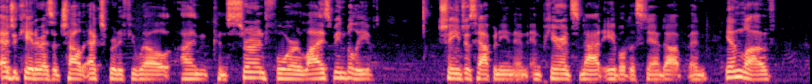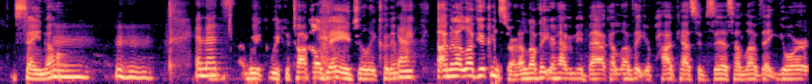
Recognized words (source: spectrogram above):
educator as a child expert if you will i'm concerned for lies being believed changes happening and, and parents not able to stand up and in love say no mm. Mm-hmm. And that's we, we could talk all day, Juli, couldn't yeah. we? I mean, I love your concern. I love that you're having me back. I love that your podcast exists. I love that you're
